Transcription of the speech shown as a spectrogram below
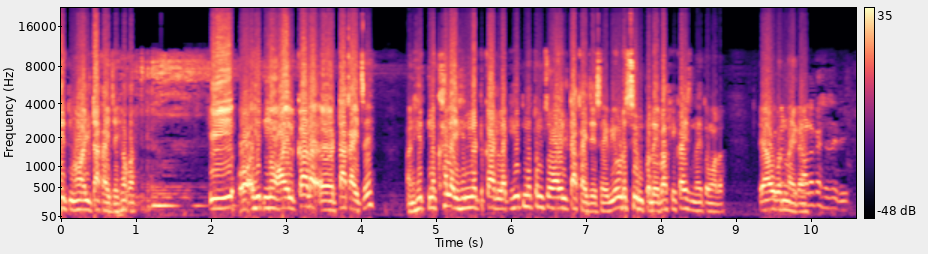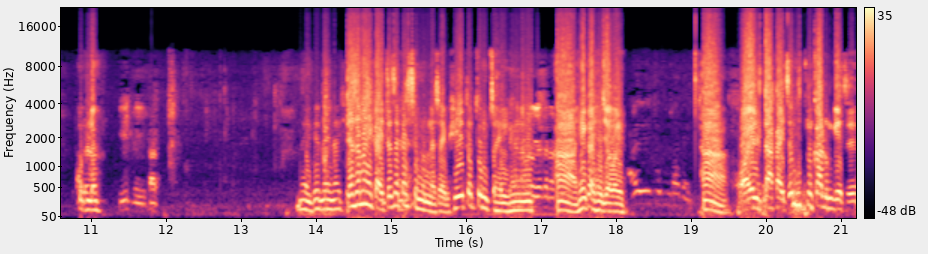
इथनं ऑइल टाकायचं हे का? ही हिथनं ऑइल काढा टाकायचंय. आणि हिथनं खाला ही नट काढला की हिथनं तुमचं ऑइल टाकायचंय साहेब. एवढं सिंपल आहे बाकी काहीच नाही तुम्हाला. ते अवघड नाही का कुठलं त्याचं नाही काय? त्याचं काय संबंध नाही साहेब? हे तर तुमचं आहे. हा हे काय ह्याच्या ऑइल हा ऑइल टाकायचं आणि हिथनं काढून घ्यायचं.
